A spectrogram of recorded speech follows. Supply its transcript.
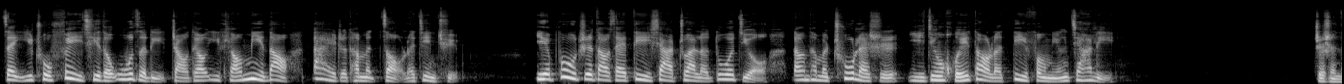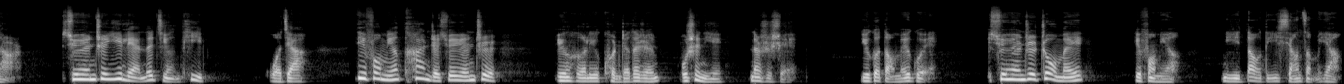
在一处废弃的屋子里找到一条密道，带着他们走了进去。也不知道在地下转了多久，当他们出来时，已经回到了帝凤鸣家里。这是哪儿？轩辕志一脸的警惕。我家。帝凤鸣看着轩辕志。冰河里捆着的人不是你，那是谁？一个倒霉鬼。轩辕志皱眉：“帝凤鸣，你到底想怎么样？”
